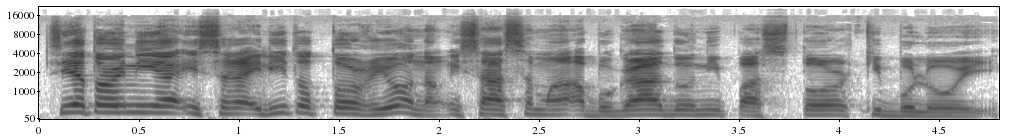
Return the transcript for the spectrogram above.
Si Attorney ah, Israelito Torion ang isa sa mga abogado ni Pastor Kibuloy.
